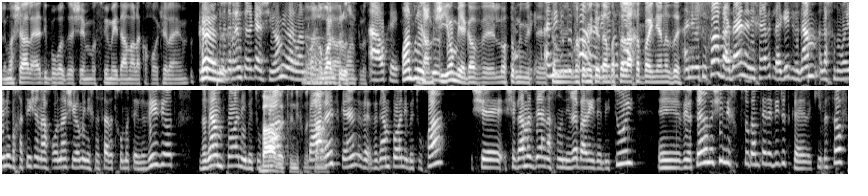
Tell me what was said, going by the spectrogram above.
למשל, היה דיבור על זה שהם אוספים מידע מהלקוחות שלהם. כן. אתם מדברים כרגע על שיומי או על וואן פלוס? וואן פלוס. אה, אוקיי. גם שיומי, אגב, לא טומנים את ידם בצלחת בעניין הזה. אני בטוחה, ועדיין אני חייבת להגיד, וגם אנחנו ראינו בחצי שנה האחרונה שיומי נכנסה לתחום הטלוויזיות, וגם פה אני בטוחה... בארץ היא נכנסה. בארץ, כן, וגם פה אני בטוחה, שגם את זה אנחנו נראה בא לידי ביטוי. אה, ויותר אנשים יחפשו גם טלוויזיות כאלה כי בסוף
